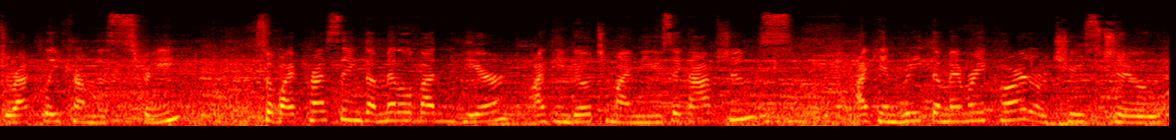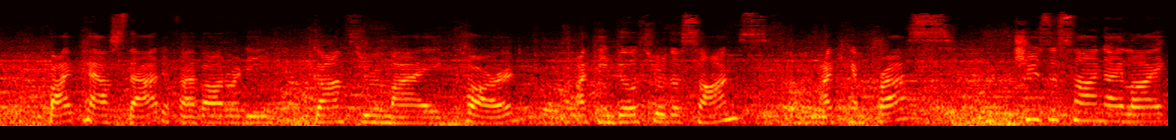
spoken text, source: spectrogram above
directly from the screen. So by pressing the middle button here, I can go to my music options. I can read the memory card or choose to bypass that if I've already gone through my card. I can go through the songs. I can press, choose the song I like,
